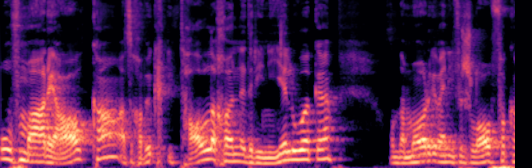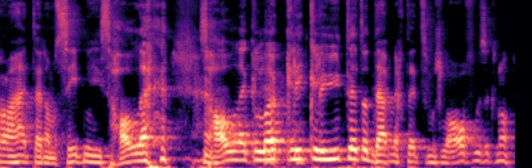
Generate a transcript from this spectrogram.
auf dem Areal. Gehabt. Also ich konnte wirklich in die Halle reinschauen. Und am Morgen, wenn ich verschlafen hatte, hat am 7 Uhr das, Halle, das Hallenglöckchen geläutet und hat mich dann zum Schlaf rausgenommen.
